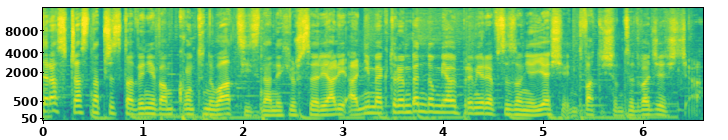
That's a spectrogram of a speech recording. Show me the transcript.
Teraz czas na przedstawienie wam kontynuacji znanych już seriali anime, które będą miały premierę w sezonie jesień 2020.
